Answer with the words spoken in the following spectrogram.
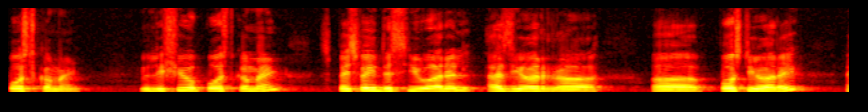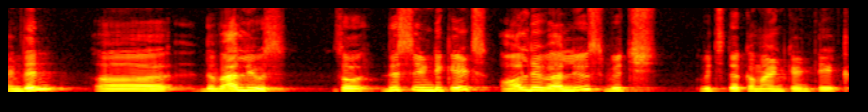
post command. You will issue a post command, specify this URL as your uh, uh, post URI, and then uh, the values. So this indicates all the values which which the command can take,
